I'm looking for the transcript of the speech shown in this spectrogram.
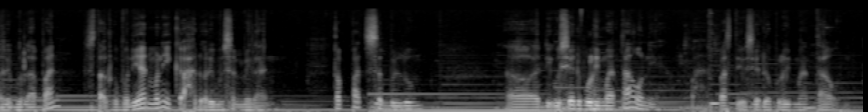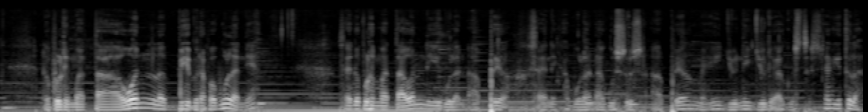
2008 setahun kemudian menikah 2009 tepat sebelum di usia 25 tahun ya. Pas di usia 25 tahun. 25 tahun lebih berapa bulan ya? Saya 25 tahun di bulan April. Saya nikah bulan Agustus. April Mei Juni Juli Agustus. Ya gitulah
